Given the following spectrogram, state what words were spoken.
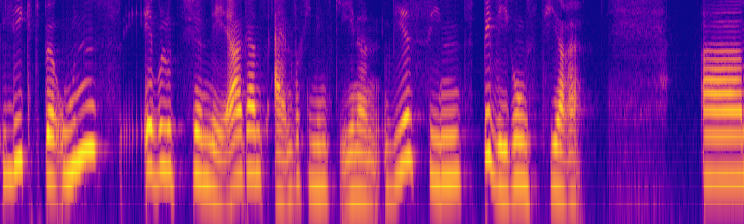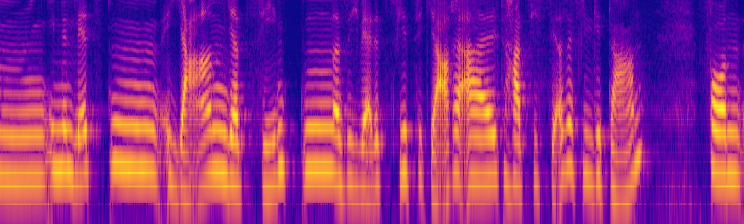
liegt bei uns evolutionär ganz einfach in den Genen. Wir sind Bewegungstiere. Ähm, in den letzten Jahren, Jahrzehnten, also ich werde jetzt 40 Jahre alt, hat sich sehr, sehr viel getan. Von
